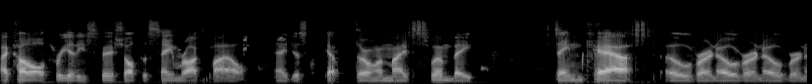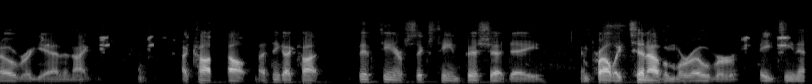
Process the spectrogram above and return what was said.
I caught all three of these fish off the same rock pile. And I just kept throwing my swim bait, same cast over and over and over and over again. And I, I caught out. I think I caught 15 or 16 fish that day, and probably 10 of them were over 18 inches.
